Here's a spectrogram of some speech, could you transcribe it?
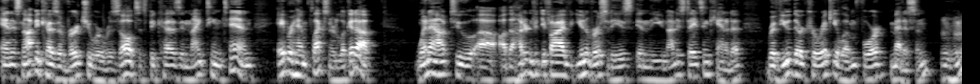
And it's not because of virtue or results, it's because in 1910, Abraham Flexner, look it up, went out to uh, the 155 universities in the United States and Canada, reviewed their curriculum for medicine. Mm-hmm.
